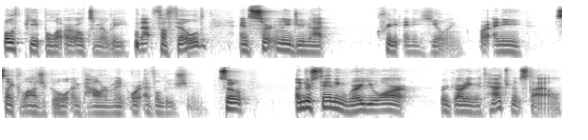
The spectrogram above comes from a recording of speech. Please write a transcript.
both people are ultimately not fulfilled and certainly do not create any healing or any psychological empowerment or evolution. So, understanding where you are regarding attachment style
